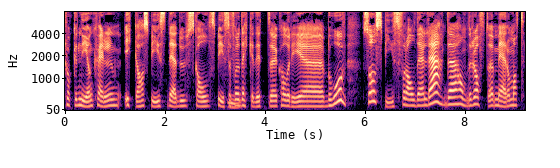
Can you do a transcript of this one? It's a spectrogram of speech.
klokken ni om kvelden ikke har spist det du skal spise for å dekke ditt uh, kaloribehov, så spis for all del det. Det handler ofte mer om at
